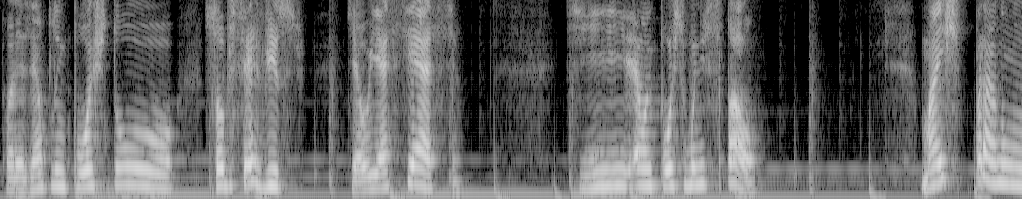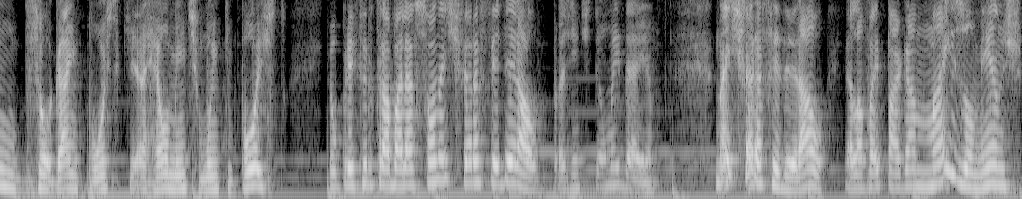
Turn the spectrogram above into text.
por exemplo, imposto sobre serviços, que é o ISS, que é um imposto municipal. Mas para não jogar imposto, que é realmente muito imposto, eu prefiro trabalhar só na esfera federal, para a gente ter uma ideia. Na esfera federal, ela vai pagar mais ou menos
